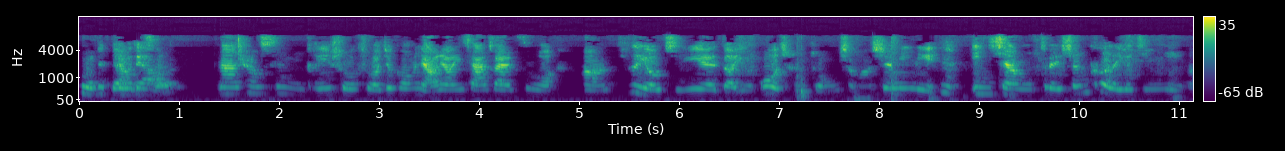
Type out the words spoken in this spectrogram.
对，丢掉了。那上次你可以说说，就跟我们聊聊一下在做。嗯，自由职业的一个过程中，什么是令你印象最深刻的一个经历呢？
